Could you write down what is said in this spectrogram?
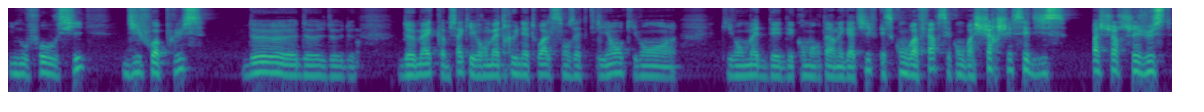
il nous faut aussi 10 fois plus de, de, de, de, mecs comme ça qui vont mettre une étoile sans être client, qui vont, euh, qui vont mettre des, des commentaires négatifs. Et ce qu'on va faire, c'est qu'on va chercher ces 10, pas chercher juste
